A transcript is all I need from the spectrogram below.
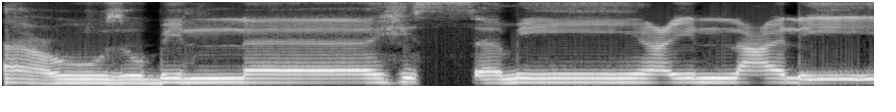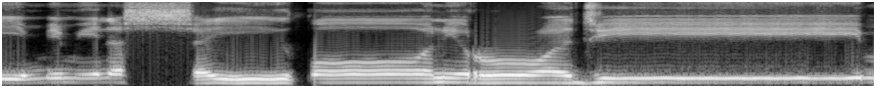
أعوذ بالله السميع العليم من الشيطان الرجيم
